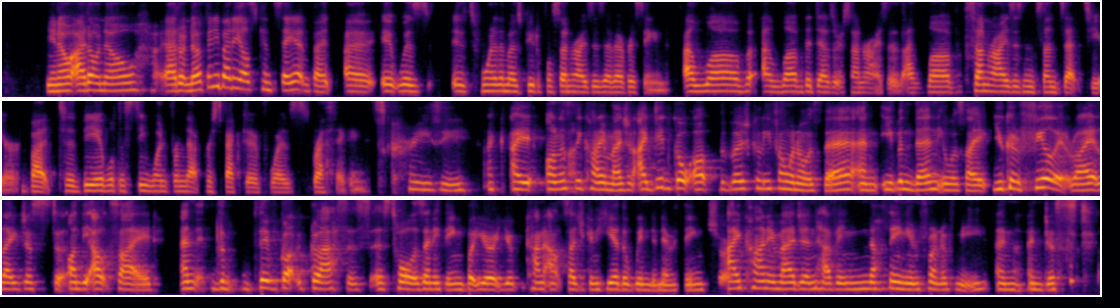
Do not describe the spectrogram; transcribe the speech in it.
you know, I don't know. I don't know if anybody else can say it, but uh, it was it's one of the most beautiful sunrises I've ever seen. I love, I love the desert sunrises. I love sunrises and sunsets here, but to be able to see one from that perspective was breathtaking. It's crazy. I, I honestly can't imagine. I did go up the Burj Khalifa when I was there, and even then, it was like you can feel it, right? Like just on the outside and the, they've got glasses as tall as anything, but you're you're kind of outside. You can hear the wind and everything. Sure. I can't imagine having nothing in front of me and and just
